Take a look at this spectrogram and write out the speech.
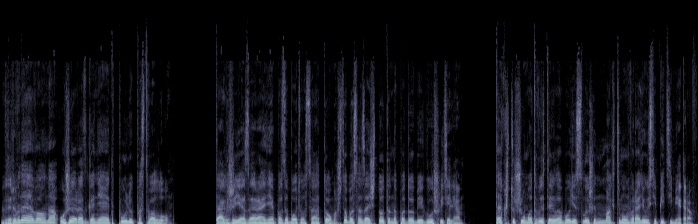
Взрывная волна уже разгоняет пулю по стволу. Также я заранее позаботился о том, чтобы создать что-то наподобие глушителя, так что шум от выстрела будет слышен максимум в радиусе 5 метров.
